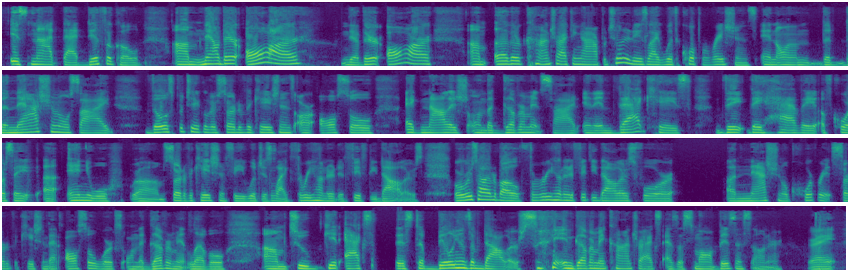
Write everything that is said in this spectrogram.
it's not that difficult. Um, now there are there are um, other contracting opportunities like with corporations. And on the, the national side those particular certifications are also acknowledged on the government side. And in that case they they have a of course a, a annual um, certification fee which is like $350 where we're talking about $350 for a national corporate certification that also works on the government level um, to get access to billions of dollars in government contracts as a small business owner, right?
